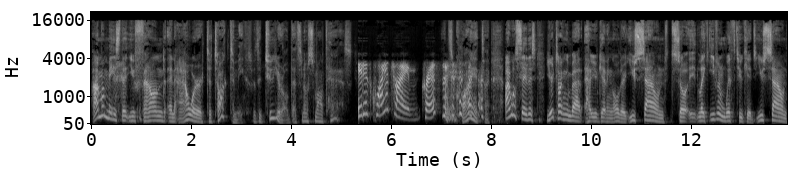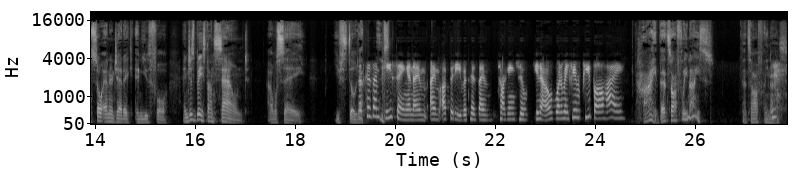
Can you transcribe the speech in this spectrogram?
I'm amazed that you found an hour to talk to me because with a two year old, that's no small task. It is quiet time, Chris. It's quiet time. I will say this you're talking about how you're getting older. You sound so, like, even with two kids, you sound so energetic and youthful. And just based on sound, I will say you've still got. That's because I'm pacing and I'm I'm uppity because I'm talking to you know one of my favorite people. Hi. Hi, that's awfully nice. That's awfully nice.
